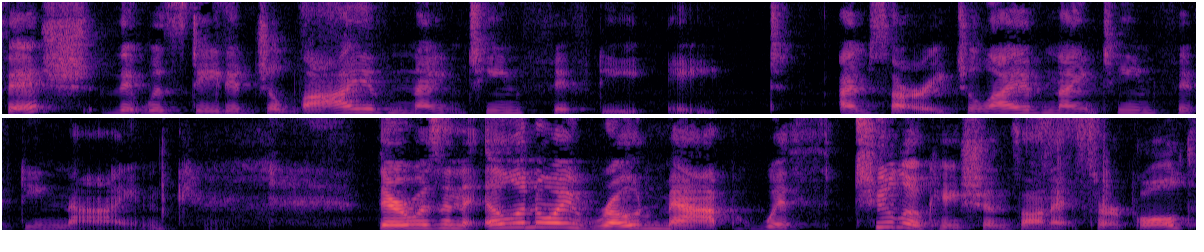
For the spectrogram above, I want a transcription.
fish that was dated July of 1958. I'm sorry, July of 1959. okay. There was an Illinois road map with two locations on it circled.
